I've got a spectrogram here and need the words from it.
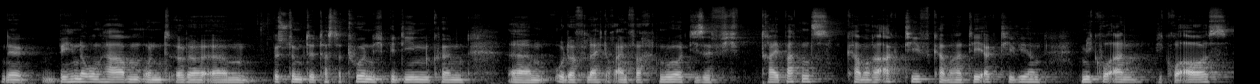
eine Behinderung haben und oder ähm, bestimmte Tastaturen nicht bedienen können ähm, oder vielleicht auch einfach nur diese drei Buttons, Kamera aktiv, Kamera deaktivieren, Mikro an, Mikro aus.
